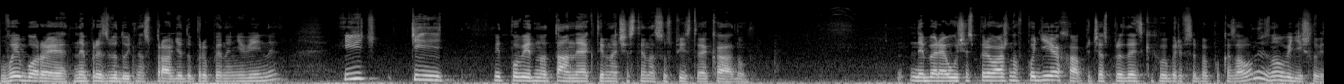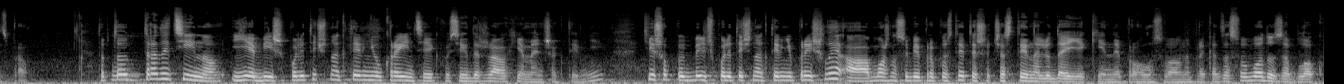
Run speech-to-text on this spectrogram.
Вибори не призведуть насправді до припинення війни. І ті, відповідно, та неактивна частина суспільства, яка ну, не бере участь переважно в подіях, а під час президентських виборів себе показала, вони знову відійшли від справ. Тобто традиційно є більш політично активні українці, як в усіх державах, є менш активні. Ті, що більш політично активні, прийшли, а можна собі припустити, що частина людей, які не проголосували, наприклад, за свободу, за блок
